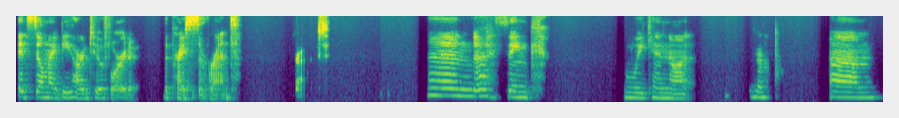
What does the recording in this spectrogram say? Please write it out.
it still might be hard to afford the prices of rent. Correct. And I think we cannot. Mhm. Um,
